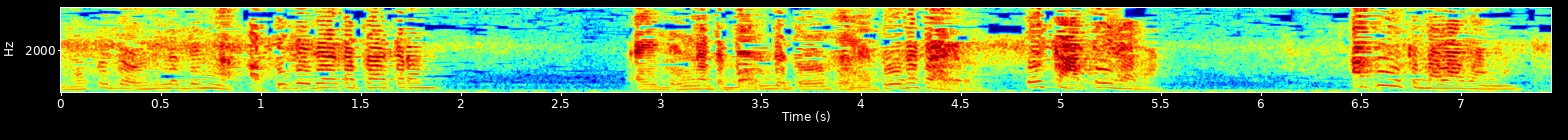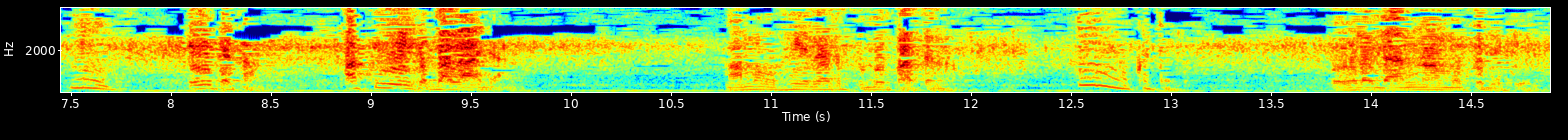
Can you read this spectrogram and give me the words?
මොකද ඔහිලා දෙන්න අපි දෙක කතා කරන්නේ? ඇයි දෙන්නට බැරිද තෝරක නැතුව කතා කරන්නේ? ඒක අපේ වැඩක්. අපි ඒක බලා ගන්න නේද? ඒක තමයි. අපි ඒක බලා ගන්න. මම ඔහෙලාට සුබ පතනවා. ඒ මොකටද? ඔයාලා දන්නවා මොකද කියලා?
